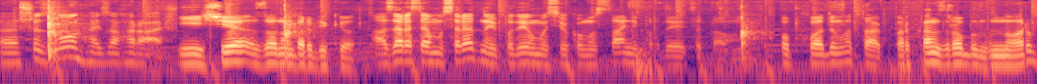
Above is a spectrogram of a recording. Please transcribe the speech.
е, шезлонга і загораєш. І ще зона барбекю. А зараз йдемо всередину і подивимося, в якому стані продається таун. Обходимо так. Паркан зроблено норм.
